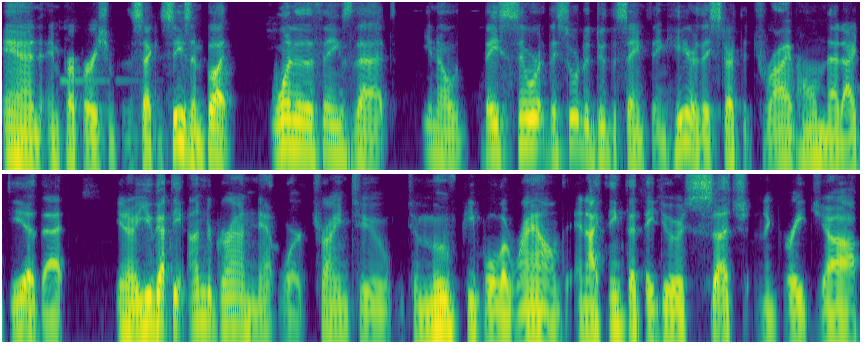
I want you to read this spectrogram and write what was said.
and in preparation for the second season. But one of the things that you know they sort they sort of do the same thing here. They start to drive home that idea that you know you got the underground network trying to to move people around. And i think that they do such a great job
